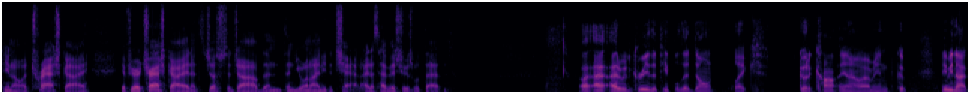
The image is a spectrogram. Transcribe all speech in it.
you know a trash guy. If you're a trash guy and it's just a job, then then you and I need to chat. I just have issues with that. I I would agree that people that don't like go to con you know I mean good maybe not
